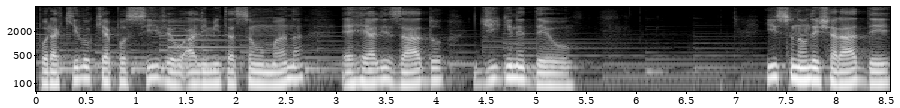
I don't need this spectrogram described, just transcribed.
por aquilo que é possível à limitação humana, é realizado digne Deo. Isso não deixará de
